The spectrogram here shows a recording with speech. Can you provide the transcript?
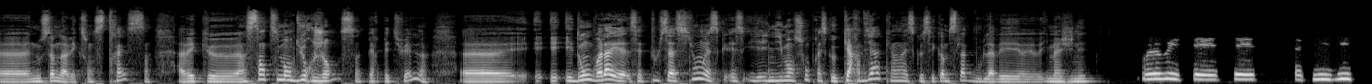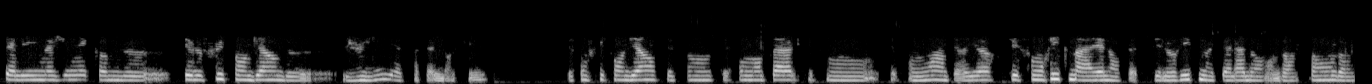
Euh, nous sommes avec son stress, avec euh, un sentiment d'urgence perpétuelle. Et, donc voilà, cette pulsation, est-ce qu'il y a une dimension presque cardiaque hein Est-ce que c'est comme cela que vous l'avez imaginé? Oui, oui, c'est cette musique, elle est imaginée comme le, le flux sanguin de Julie, elle s'appelle dans le film c'est son sanguin, c'est son, c'est son mental, c'est son, c'est son moi intérieur, c'est son rythme à elle en fait, c'est le rythme qu'elle a dans, dans le sang, dans le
